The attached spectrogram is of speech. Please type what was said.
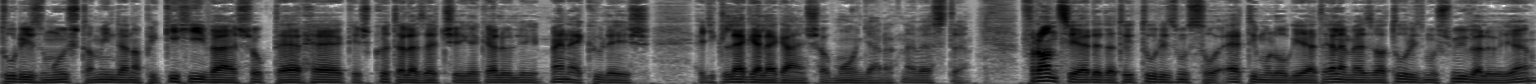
turizmust a mindennapi kihívások, terhek és kötelezettségek előli menekülés egyik legelegánsabb mondjának nevezte. Francia eredetű turizmus szó etimológiát elemezve a turizmus művelője,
